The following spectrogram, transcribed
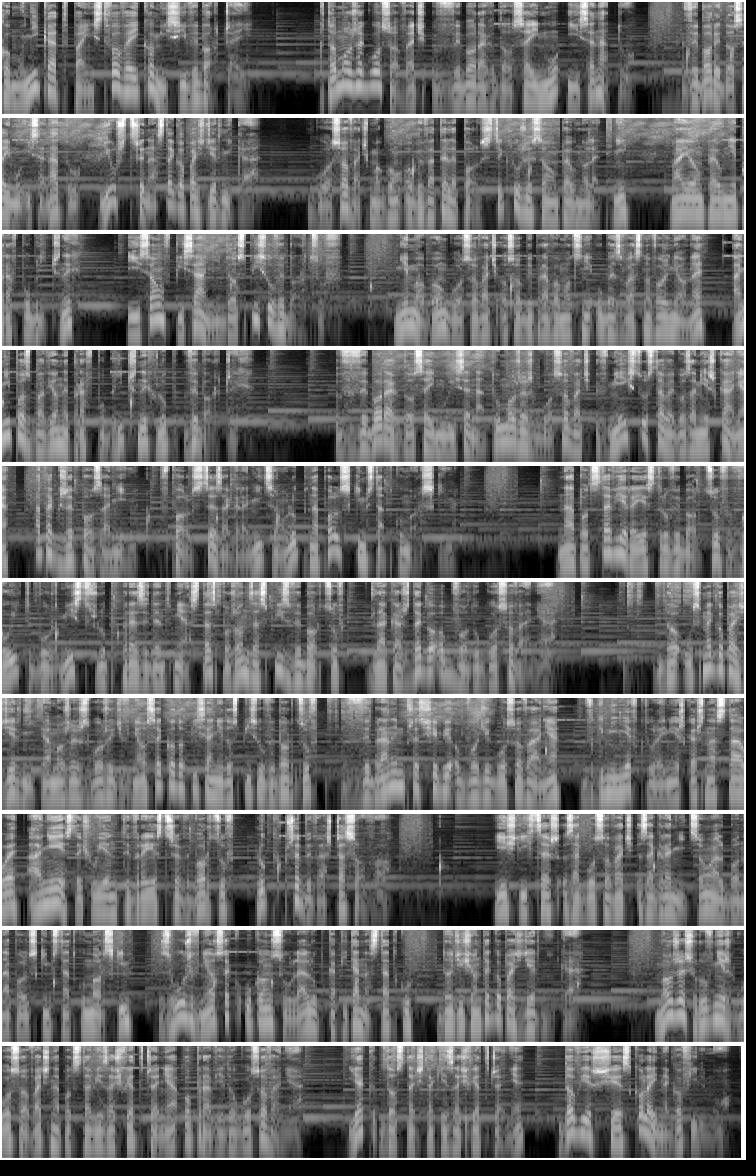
Komunikat Państwowej Komisji Wyborczej. Kto może głosować w wyborach do Sejmu i Senatu? Wybory do Sejmu i Senatu już 13 października. Głosować mogą obywatele polscy, którzy są pełnoletni, mają pełnię praw publicznych i są wpisani do spisu wyborców. Nie mogą głosować osoby prawomocnie ubezwłasnowolnione ani pozbawione praw publicznych lub wyborczych. W wyborach do Sejmu i Senatu możesz głosować w miejscu stałego zamieszkania, a także poza nim, w Polsce, za granicą lub na polskim statku morskim. Na podstawie rejestru wyborców wójt, burmistrz lub prezydent miasta sporządza spis wyborców dla każdego obwodu głosowania. Do 8 października możesz złożyć wniosek o dopisanie do spisu wyborców w wybranym przez siebie obwodzie głosowania w gminie, w której mieszkasz na stałe, a nie jesteś ujęty w rejestrze wyborców lub przebywasz czasowo. Jeśli chcesz zagłosować za granicą albo na polskim statku morskim, złóż wniosek u konsula lub kapitana statku do 10 października. Możesz również głosować na podstawie zaświadczenia o prawie do głosowania. Jak dostać takie zaświadczenie? Dowiesz się z kolejnego filmu.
